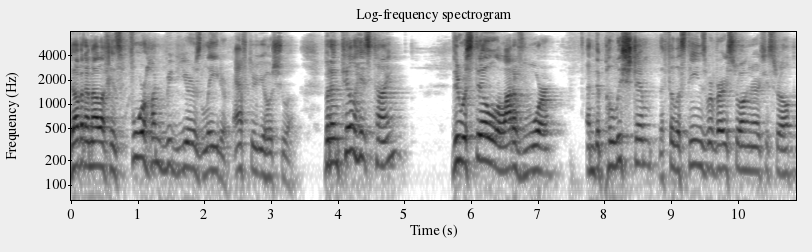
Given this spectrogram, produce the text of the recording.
David HaMelech is 400 years later after Yehoshua. But until his time, there was still a lot of war, and the Pelishtim, the Philistines, were very strong in Eretz Yisrael.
